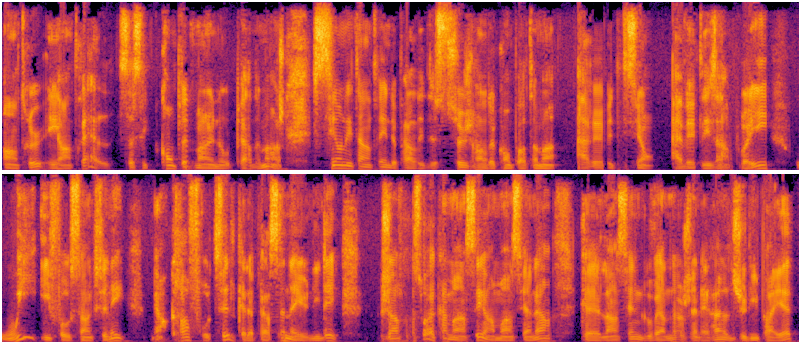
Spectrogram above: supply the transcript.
entre eux et entre elles. Ça, c'est complètement un autre paire de manches. Si on est en train de parler de ce genre de comportement à répétition avec les employés, oui, il faut sanctionner, mais encore faut-il que la personne ait une idée. Jean-François a commencé en mentionnant que l'ancienne gouverneure générale, Julie Payette,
